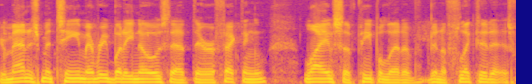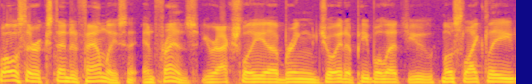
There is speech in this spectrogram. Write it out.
your management team. Everybody knows that they're affecting lives of people that have been afflicted, as well as their extended families and friends. You're actually uh, bringing joy to people that you most likely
